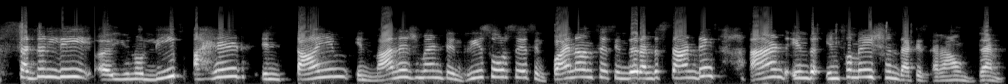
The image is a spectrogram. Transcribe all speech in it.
suddenly uh, you know leap ahead in time in management in resources in finances in their understandings and in the information that is around them.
